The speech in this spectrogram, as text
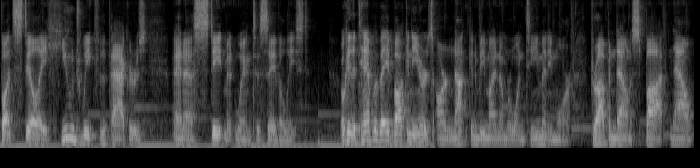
but still a huge week for the Packers and a statement win to say the least. Okay, the Tampa Bay Buccaneers are not going to be my number one team anymore, dropping down a spot. Now,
